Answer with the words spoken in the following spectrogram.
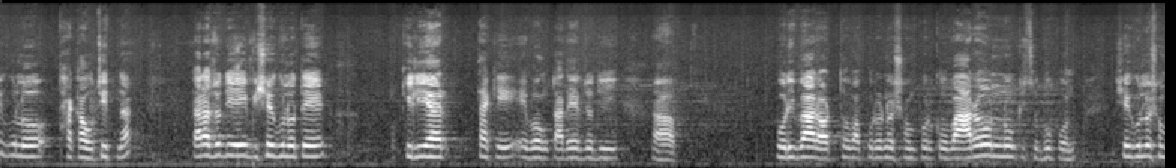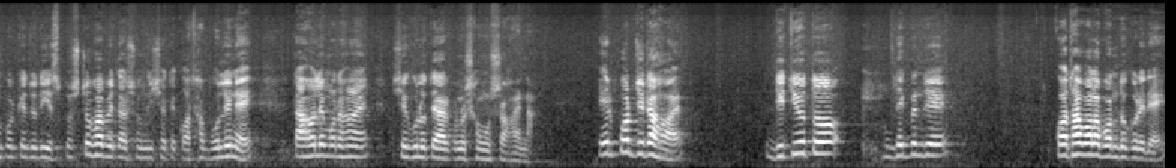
এগুলো থাকা উচিত না। তারা যদি এই বিষয়গুলোতে ক্লিয়ার থাকে এবং তাদের যদি পরিবার অর্থ বা পুরনো সম্পর্ক বা আরও অন্য কিছু গোপন সেগুলো সম্পর্কে যদি স্পষ্টভাবে তার সঙ্গীর সাথে কথা বলে নেয় তাহলে মনে হয় সেগুলোতে আর কোনো সমস্যা হয় না। এরপর যেটা হয় দ্বিতীয়ত দেখবেন যে কথা বলা বন্ধ করে দেয়।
